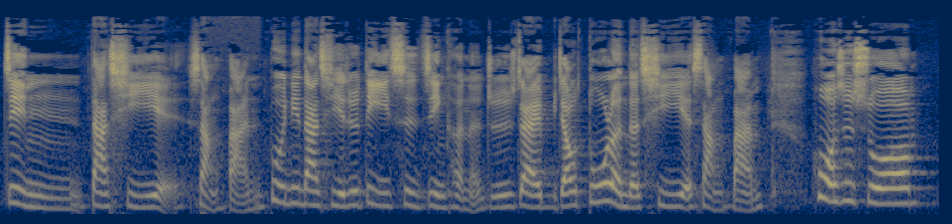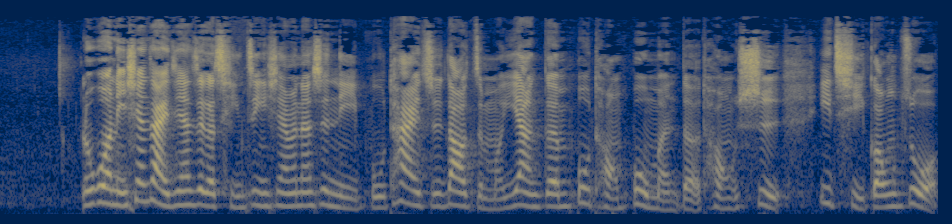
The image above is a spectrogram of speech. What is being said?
进大企业上班，不一定大企业，就第一次进，可能就是在比较多人的企业上班，或者是说。如果你现在已经在这个情境下面，但是你不太知道怎么样跟不同部门的同事一起工作，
